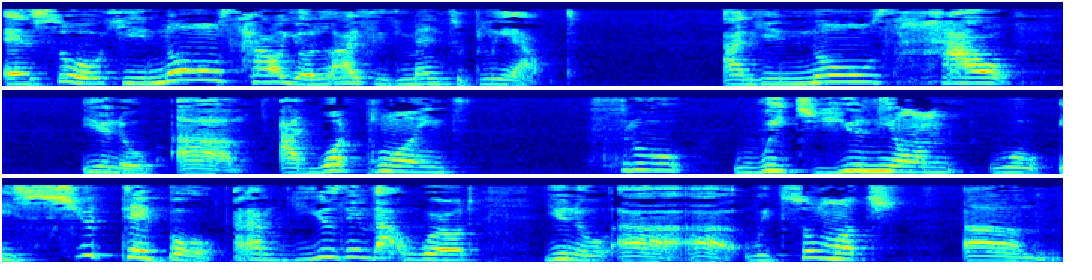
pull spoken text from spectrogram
And so he knows how your life is meant to play out. And he knows how, you know, um, at what point through which union will, is suitable. And I'm using that word, you know, uh, uh, with so much, um,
